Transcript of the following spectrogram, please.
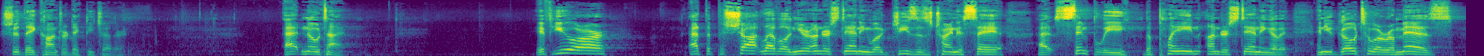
should they contradict each other. At no time. If you are at the Peshat level and you're understanding what Jesus is trying to say at simply the plain understanding of it, and you go to a Remez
